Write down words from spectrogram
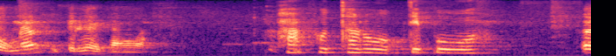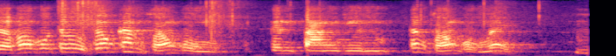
องค์นั้นสิเป็นเลขยังวะพระพุทธรูปติปู เออพระพุทธรูปทองคำสององค์ เป็นปางยืนทั้งสององค์เลยอื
